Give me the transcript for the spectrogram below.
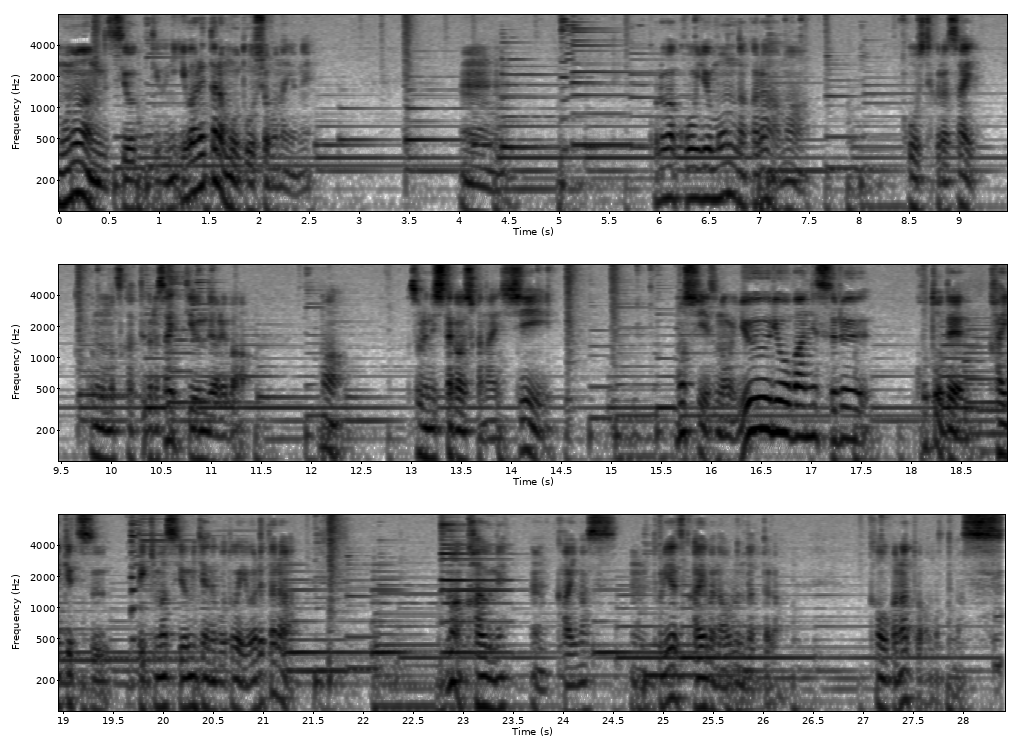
ものなんですよっていうふうに言われたらもうどうしようもないよね。うん。これはこういうもんだからまあこうしてください。このまま使ってください。っていうんであればまあそれに従うしかないしもしその有料版にすることで解決できますよみたいなことが言われたらまあ買うね。うん買います、うん、とりあえず買えば治るんだったら買おうかなとは思ってます。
